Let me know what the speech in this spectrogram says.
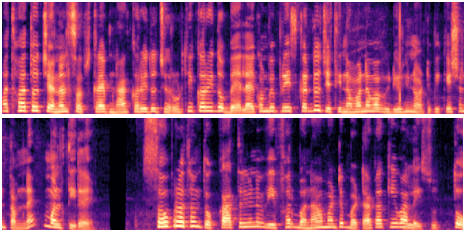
અથવા તો ચેનલ સબસ્ક્રાઈબ ના કરી દો, જરૂરથી કરી દો. બેલ આઇકોન બી પ્રેસ કરી દો, જેથી નવા નવા વિડીયોની નોટિફિકેશન તમને મળતી રહે. સૌપ્રથમ તો કાતરી અને વેફર બનાવવા માટે બટાકા કેવા લઈશું? તો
